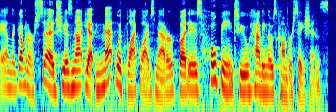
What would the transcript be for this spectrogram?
And the governor said she has not yet met with Black Lives Matter, but is hoping to having those conversations.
